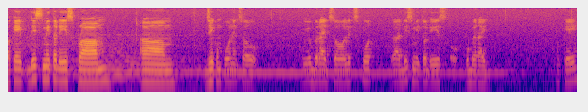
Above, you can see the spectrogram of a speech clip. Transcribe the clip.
Okay this method is from um, J component so we override so let's put uh, this method is override okay.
